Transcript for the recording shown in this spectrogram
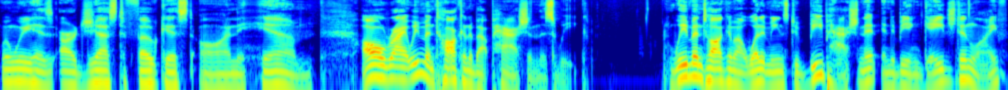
when we has, are just focused on Him. All right, we've been talking about passion this week. We've been talking about what it means to be passionate and to be engaged in life.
